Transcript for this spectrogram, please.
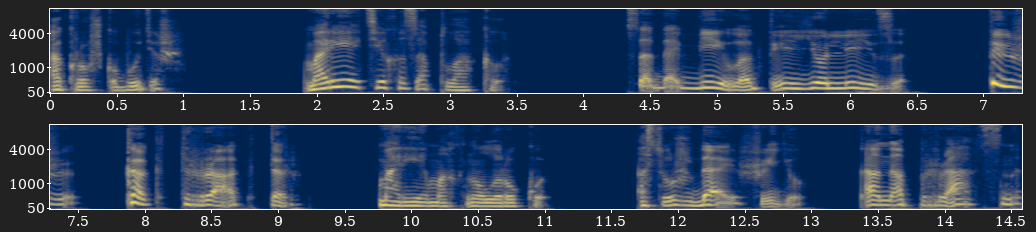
А крошку будешь?» Мария тихо заплакала. «Задобила ты ее, Лиза! Ты же как трактор!» Мария махнула рукой. «Осуждаешь ее, а напрасно.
